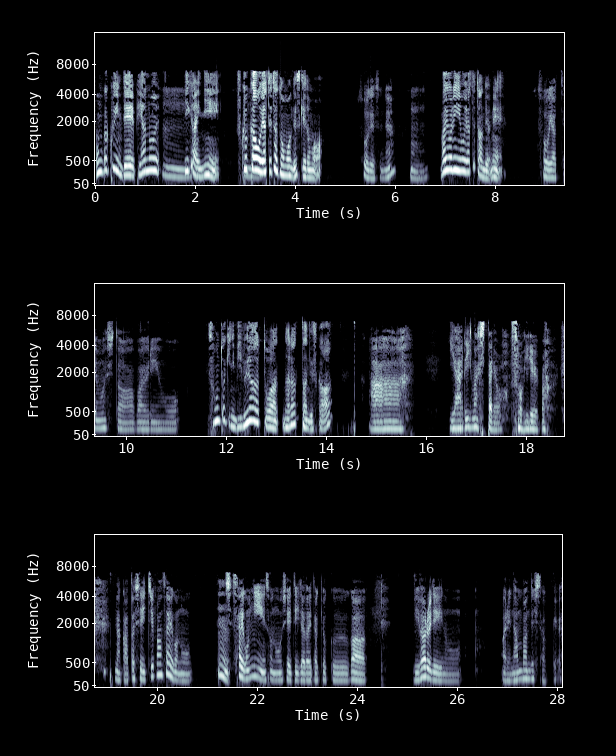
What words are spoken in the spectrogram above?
音楽院でピアノうん以外に副科をやってたと思うんですけども、そうですね。うん。バイオリンをやってたんだよね。そうやってました、バイオリンを。その時にビブラートは習ったんですか？あー、やりましたよ。そういえば。なんか私一番最後の、うん。最後にその教えていただいた曲が、ビバルディの、あれ何番でしたっけ？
